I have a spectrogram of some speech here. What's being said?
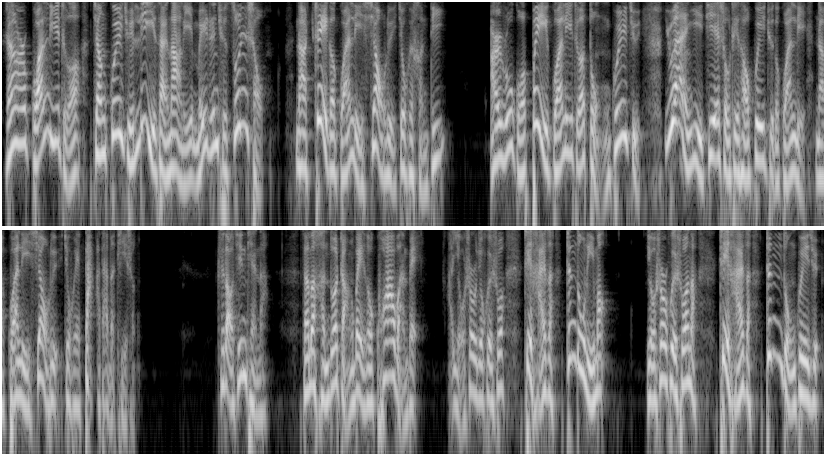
然而，管理者将规矩立在那里，没人去遵守，那这个管理效率就会很低。而如果被管理者懂规矩，愿意接受这套规矩的管理，那管理效率就会大大的提升。直到今天呢，咱们很多长辈都夸晚辈啊，有时候就会说这孩子真懂礼貌。有时候会说呢，这孩子真懂规矩。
